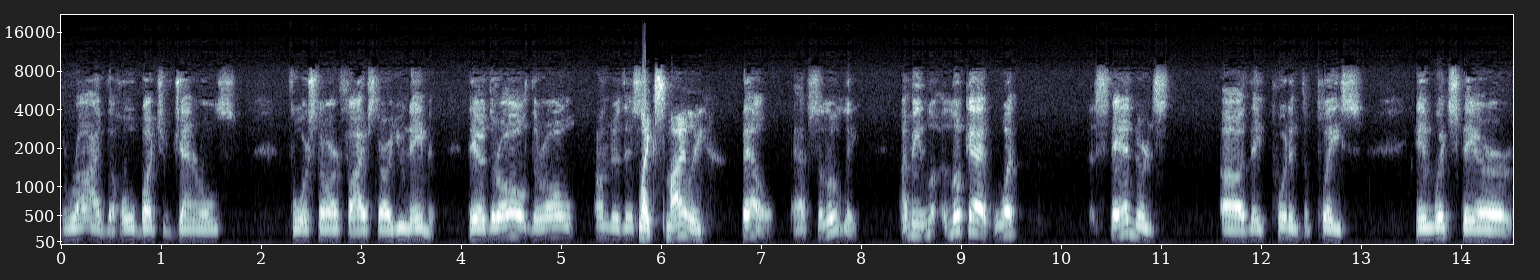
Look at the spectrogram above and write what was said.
bribed a whole bunch of generals, four star, five star, you name it. They're they're all they're all under this Like Smiley. bell. Absolutely. I mean, look, look at what standards uh, they put into place in which they are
